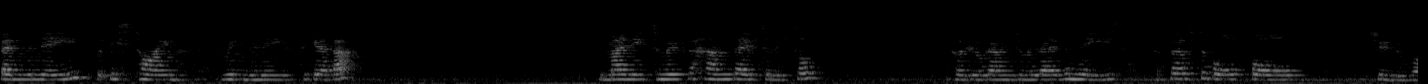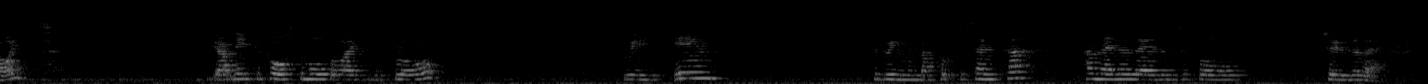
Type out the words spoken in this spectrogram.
Bend the knees, but this time bring the knees together. You may need to move the hands out a little because you're going to allow the knees to first of all fall to the right. You don't need to force them all the way to the floor. Breathe in to bring them back up to centre and then allow them to fall to the left.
